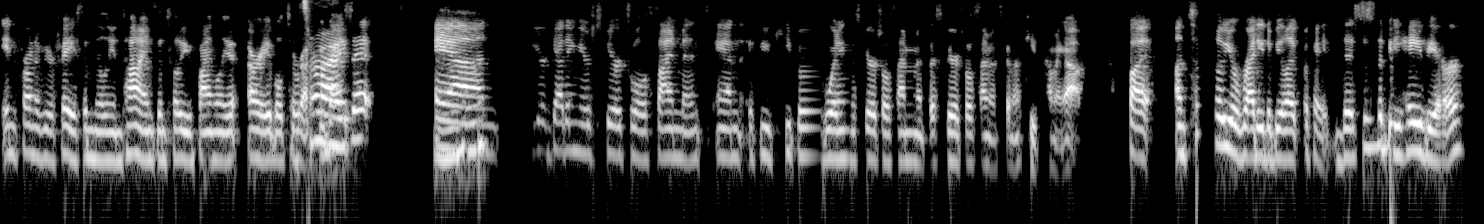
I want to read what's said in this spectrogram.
in front of your face a million times until you finally are able to That's recognize right. it. Mm-hmm. And mm-hmm. you're getting your spiritual assignments. And if you keep avoiding the spiritual assignment, the spiritual assignment's going to keep coming up. But until you're ready to be like, okay, this is the behavior.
